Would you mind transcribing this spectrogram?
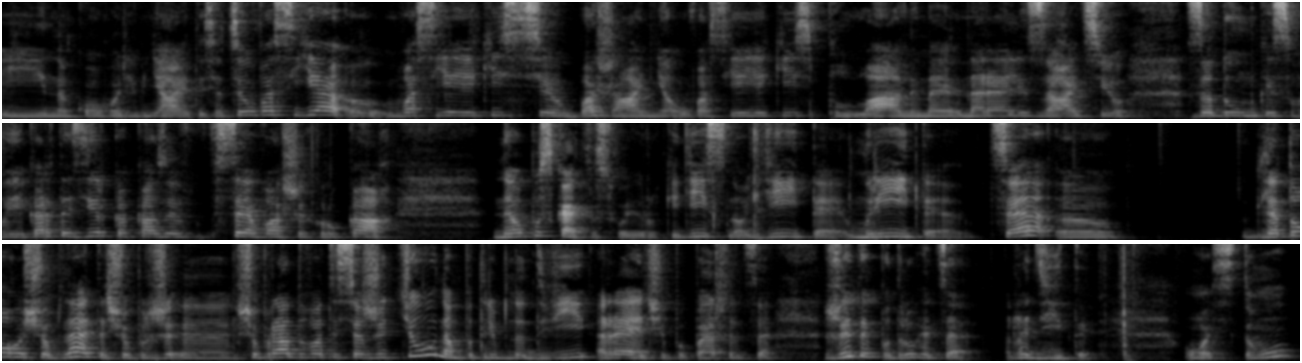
і на кого рівняєтеся, це у вас є, е, у вас є якісь бажання, у вас є якісь плани на, на реалізацію, задумки свої. Карта зірка казує все в ваших руках. Не опускайте свої руки, дійсно, дійте, мрійте. Це е, для того, щоб, знаєте, щоб, е, щоб радуватися життю, нам потрібно дві речі. По-перше, це жити, по-друге, це радіти. Ось тому.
